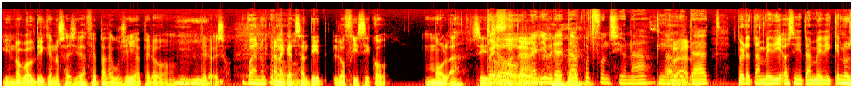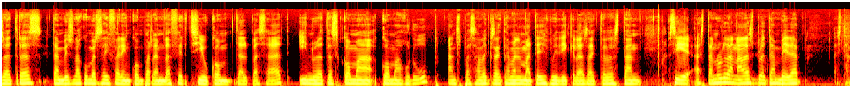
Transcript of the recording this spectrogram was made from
I no vol dir que no s'hagi de fer pedagogia, però, però eso. Bueno, però- En aquest sentit, lo físico mola. Sí, Però- puede. Una llibreta pot funcionar, la Claro. veritat. Però també, di- o sigui, també dic que nosaltres també és una conversa diferent quan parlem de fer arxiu com del passat i nosaltres com a, com a grup ens passa exactament el mateix, vull dir que les actes estan, o sigui, estan ordenades però també de, Estan,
